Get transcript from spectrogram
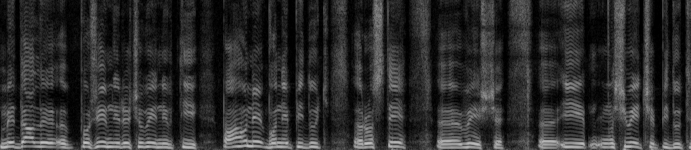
Ми дали е, поживні речовини в ті пагони, вони підуть рости е, вище е, і швидше підуть,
